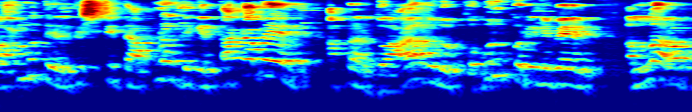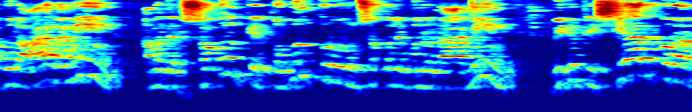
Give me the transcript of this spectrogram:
রহমতের দৃষ্টিতে আপনার দিকে তাকাবেন, আপনার দোয়াগুলো কবুল করে নেবেন। আল্লাহ রব্বুল আলামিন আমাদের সকলকে কবুল করুন, সকলে বলুন আমিন। ভিডিওটি শেয়ার করার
